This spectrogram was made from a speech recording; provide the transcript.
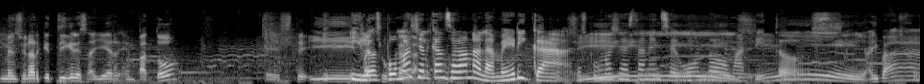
mencionar que Tigres ayer empató. Este, y Y, y los Pumas ya alcanzaron al América. los Pumas ya están en segundo, malditos. Sí, ahí va.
